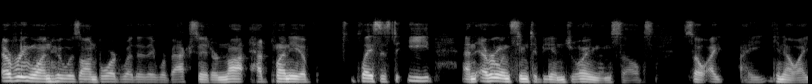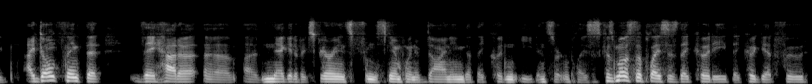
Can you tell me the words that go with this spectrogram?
everyone who was on board, whether they were vaccinated or not, had plenty of places to eat, and everyone seemed to be enjoying themselves. So I, I you know, I, I don't think that they had a, a, a negative experience from the standpoint of dining that they couldn't eat in certain places because most of the places they could eat, they could get food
